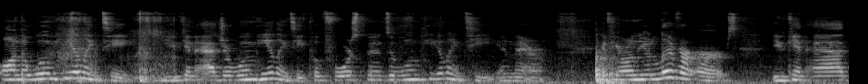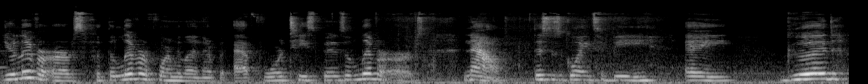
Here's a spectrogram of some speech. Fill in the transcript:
on the womb healing tea, you can add your womb healing tea. Put four spoons of womb healing tea in there. If you're on your liver herbs, you can add your liver herbs. Put the liver formula in there. Add four teaspoons of liver herbs. Now, this is going to be a good.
